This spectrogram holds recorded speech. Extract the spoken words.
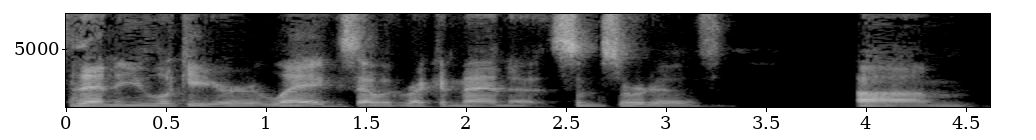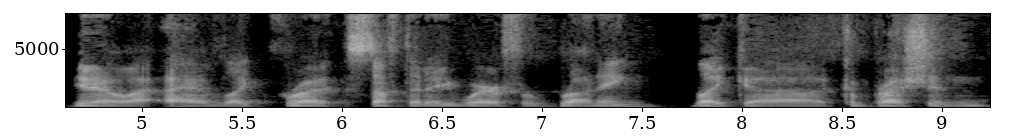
then you look at your legs. I would recommend uh, some sort of, um, you know, I, I have like run, stuff that I wear for running, like uh, compression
